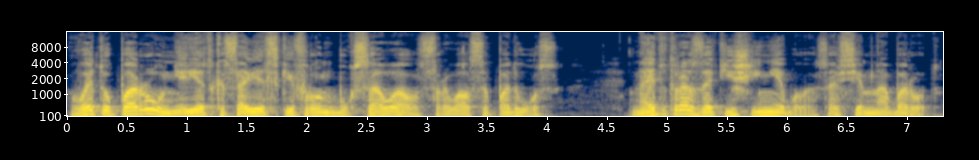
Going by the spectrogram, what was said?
В эту пору нередко советский фронт буксовал, срывался подвоз. На этот раз затишья не было, совсем наоборот.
